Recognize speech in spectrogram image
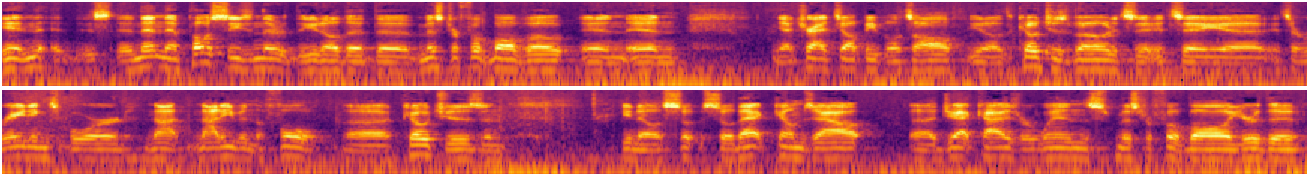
And, and then the postseason, there, you know, the the Mr. Football vote and and yeah, I try to tell people it's all you know. The coaches vote. It's a it's a uh, it's a ratings board, not not even the full uh, coaches, and you know so so that comes out. Uh, Jack Kiser wins Mr. Football. You're the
